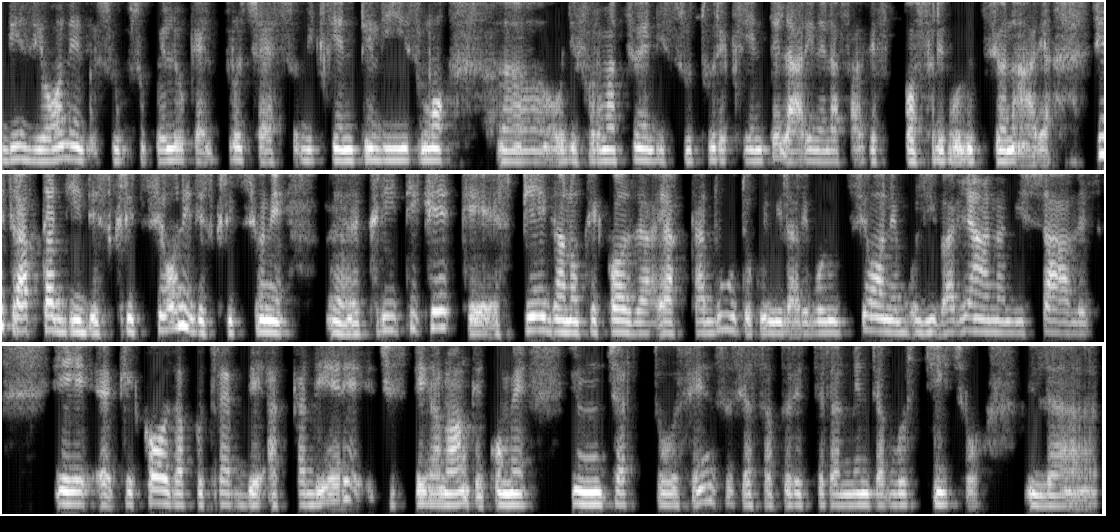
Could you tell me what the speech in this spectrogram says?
visione su, su, quello che è il processo di clientelismo eh, o di formazione di strutture clientelari nella fase post-rivoluzionaria. Si tratta di descrizioni, descrizioni eh, critiche che spiegano che cosa è accaduto, quindi la rivoluzione bolivariana di Chavez e eh, che cosa potrebbe accadere vedere, ci spiegano anche come in un certo senso sia stato letteralmente abortito il,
